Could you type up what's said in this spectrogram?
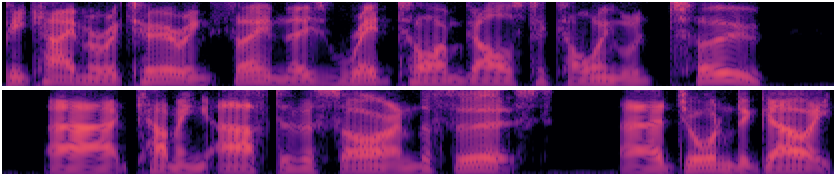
became a recurring theme, these red time goals to Collingwood, two uh, coming after the siren. The first, uh, Jordan De Goey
